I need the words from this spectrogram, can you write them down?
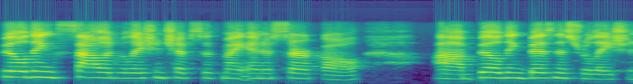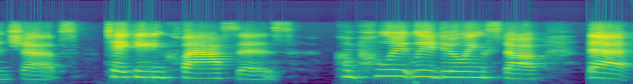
building solid relationships with my inner circle, um, building business relationships, taking classes, completely doing stuff that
